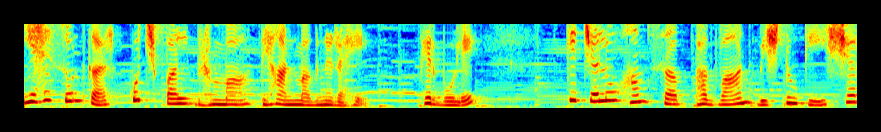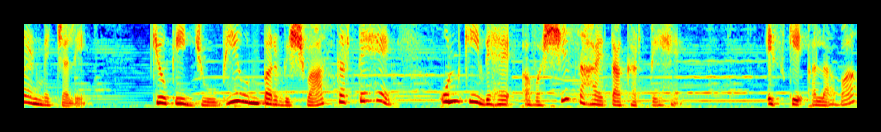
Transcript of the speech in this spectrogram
यह सुनकर कुछ पल ब्रह्मा ध्यान मग्न रहे। फिर बोले, कि चलो हम सब भगवान विष्णु की शरण में चले, क्योंकि जो भी उन पर विश्वास करते हैं, उनकी वह अवश्य सहायता करते हैं। इसके अलावा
